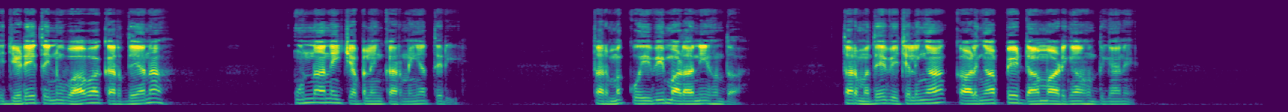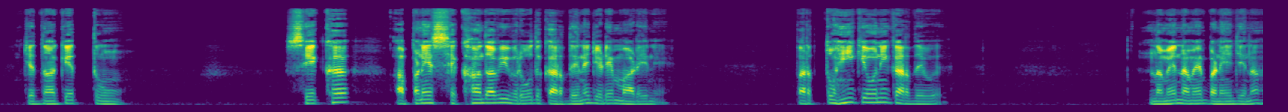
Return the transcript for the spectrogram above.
ਇਹ ਜਿਹੜੇ ਤੈਨੂੰ ਵਾਹ-ਵਾਹ ਕਰਦੇ ਆ ਨਾ, ਉਹਨਾਂ ਨੇ ਹੀ ਚਪਲਿੰਗ ਕਰਨੀ ਆ ਤੇਰੀ। ਧਰਮ ਕੋਈ ਵੀ ਮਾੜਾ ਨਹੀਂ ਹੁੰਦਾ। ਧਰਮ ਦੇ ਵਿਚਲੀਆਂ ਕਾਲੀਆਂ ਭੇਡਾਂ ਮਾੜੀਆਂ ਹੁੰਦੀਆਂ ਨੇ। ਜਿੱਦਾਂ ਕਿ ਤੂੰ। ਸਿੱਖ ਆਪਣੇ ਸਿੱਖਾਂ ਦਾ ਵੀ ਵਿਰੋਧ ਕਰਦੇ ਨੇ ਜਿਹੜੇ ਮਾੜੇ ਨੇ। ਪਰ ਤੁਸੀਂ ਕਿਉਂ ਨਹੀਂ ਕਰਦੇ ਓਏ? ਨਵੇਂ ਨਵੇਂ ਬਣੇ ਜੇ ਨਾ,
